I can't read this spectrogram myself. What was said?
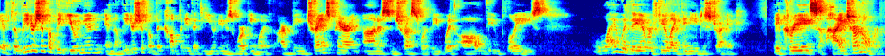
if the leadership of the union and the leadership of the company that the union is working with are being transparent, honest, and trustworthy with all of the employees, why would they ever feel like they need to strike? It creates high turnover.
